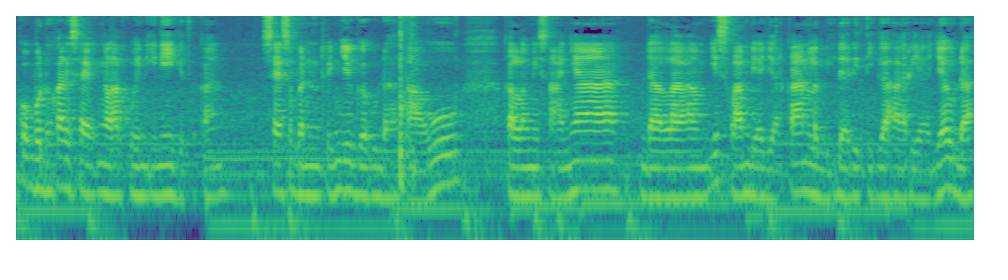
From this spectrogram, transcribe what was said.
kok bodoh kali saya ngelakuin ini gitu kan. Saya sebenarnya juga udah tahu kalau misalnya dalam Islam diajarkan lebih dari tiga hari aja udah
